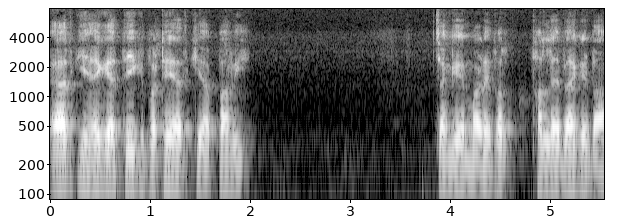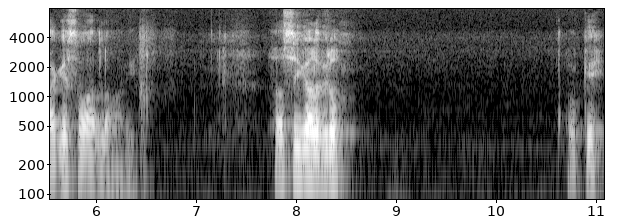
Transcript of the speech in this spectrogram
ਐਤਕੀ ਹੈਗੇ 30 ਕੁ ਪੱਠੇ ਐਤਕੀ ਆਪਾਂ ਵੀ ਚੰਗੇ ਮਾੜੇ ਪਰ ਥੱਲੇ ਬਹਿ ਕੇ ਡਾ ਕੇ ਸਵਾਦ ਲਵਾਂਗੇ ਸਤਿ ਸ਼੍ਰੀ ਅਕਾਲ ਵੀਰੋ okay.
